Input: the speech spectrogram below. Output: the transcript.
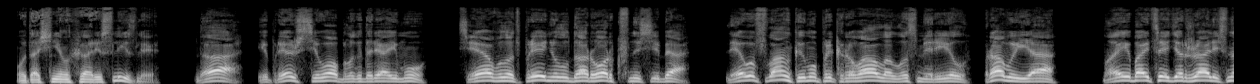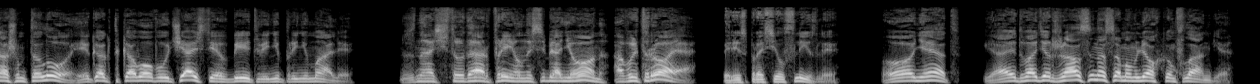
— уточнил Харрис Лизли. «Да, и прежде всего благодаря ему. Севолод принял удар орков на себя. Левый фланг ему прикрывала Лосмерил, правый я. Мои бойцы держались в нашем тылу и как такового участия в битве не принимали». «Значит, удар принял на себя не он, а вы трое?» — переспросил Слизли. «О, нет. Я едва держался на самом легком фланге.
